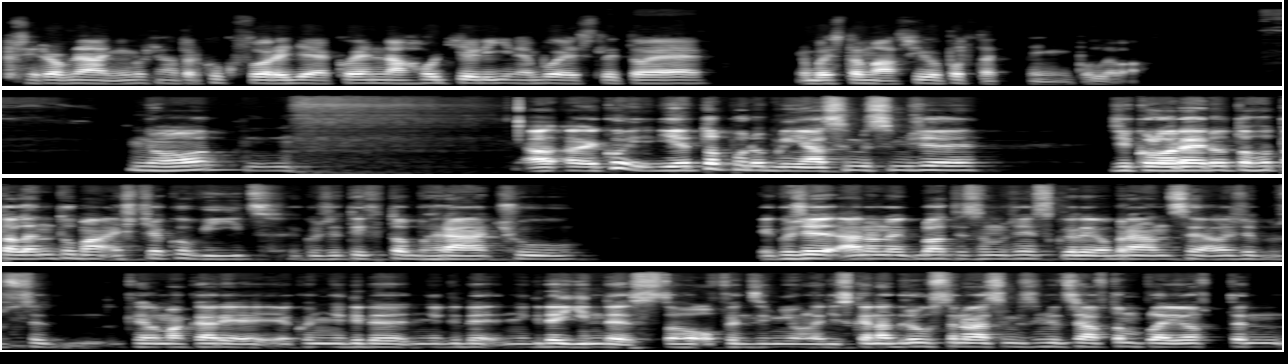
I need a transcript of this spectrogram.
přirovnání možná trochu k Floridě jako je nahodilý, nebo jestli to je, nebo jestli to má svýho podstatnění podle vás. No, a, a jako je to podobný. Já si myslím, že, že Colorado toho talentu má ještě jako víc, jakože těch top hráčů, jakože ano, Nekblad je samozřejmě skvělý obránce, ale že prostě Kel Makar je jako někde, někde, někde jinde z toho ofenzivního hlediska. Na druhou stranu já si myslím, že třeba v tom playoff ten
